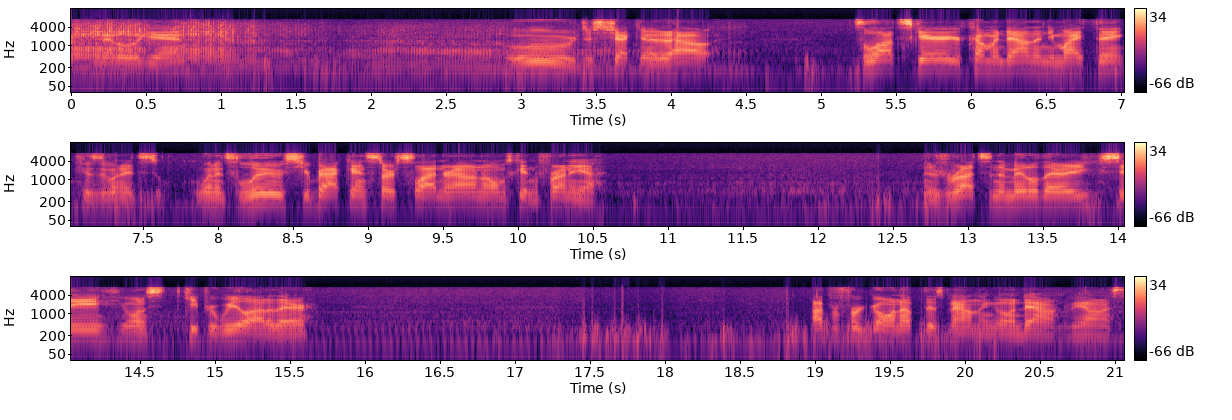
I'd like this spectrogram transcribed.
The middle again. Ooh, just checking it out. It's a lot scarier coming down than you might think because when it's when it's loose, your back end starts sliding around and almost get in front of you. There's ruts in the middle there. You can see you want to keep your wheel out of there. I prefer going up this mountain than going down, to be honest.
